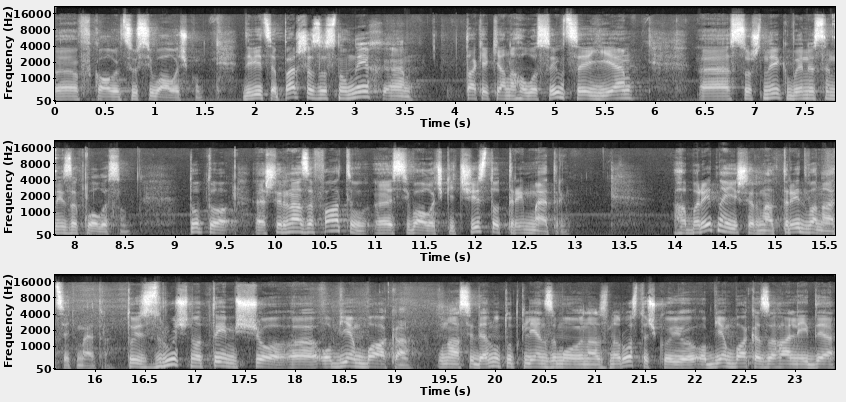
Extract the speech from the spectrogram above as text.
е, вклали в цю сівалочку. Дивіться, перше з основних, так як я наголосив, це є сошник, винесений за колесом. Тобто ширина захвату сівалочки чисто 3 метри. Габаритна її ширина 3,12 метра. Тобто зручно тим, що об'єм бака у нас іде, ну тут клієнт замовив у нас з наросточкою, об'єм бака загальний йде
